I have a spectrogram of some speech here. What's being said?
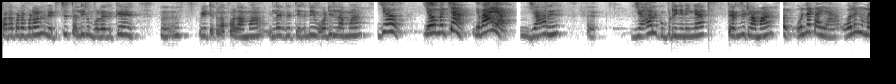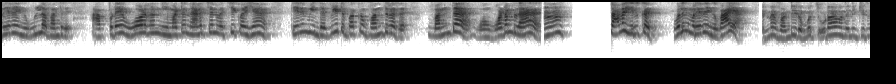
படபடபடன்னு வெடிச்சு தள்ளிடும் போல இருக்கு. ம், வீட்டுக்குள்ள போலாமா? இல்ல இப்படி திரும்பி ஓடிடலாமா? யோ யோ மச்சான் வாயா. யாரு? யாரை கூப்பிடுறீங்க நீங்க? தெரிஞ்சுக்கலாமா? உன்னதாயா ஒழுங்கு மரியாதை இங்க உள்ள வந்துரு. அப்படியே ஓடணும்னு நீ மட்டும் நினைச்சேன்னு வச்சுக்கோயேன். திரும்பி இந்த வீட்டு பக்கம் வந்துடுறது வந்த உன் உடம்புல? தலை இருக்காது ஒழுங்கு மரியாதை இங்க வாயா. என்ன வண்டி ரொம்ப சூடா வந்து நிக்குது.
